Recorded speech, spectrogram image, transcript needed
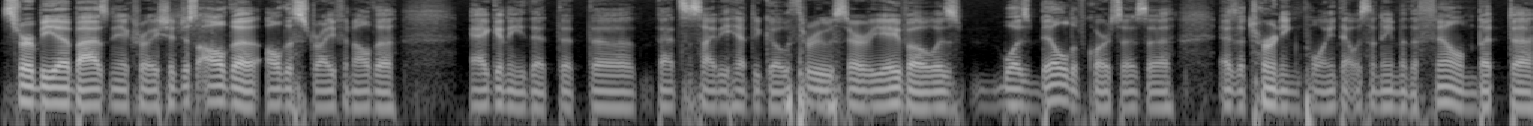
Serbia, Bosnia, Croatia, just all the all the strife and all the agony that that the that society had to go through. Sarajevo was was billed, of course, as a as a turning point. That was the name of the film, but uh,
